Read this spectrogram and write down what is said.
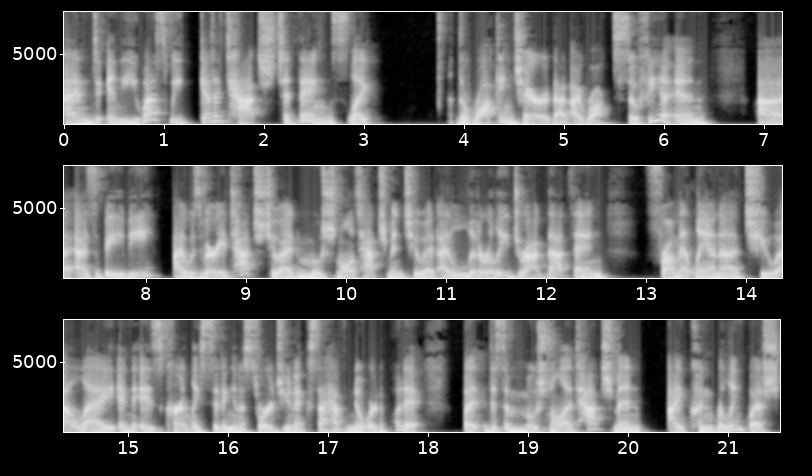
And in the US, we get attached to things like the rocking chair that I rocked Sophia in uh, as a baby. I was very attached to. it. I had emotional attachment to it. I literally dragged that thing from Atlanta to LA and is currently sitting in a storage unit because I have nowhere to put it. But this emotional attachment I couldn't relinquish.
